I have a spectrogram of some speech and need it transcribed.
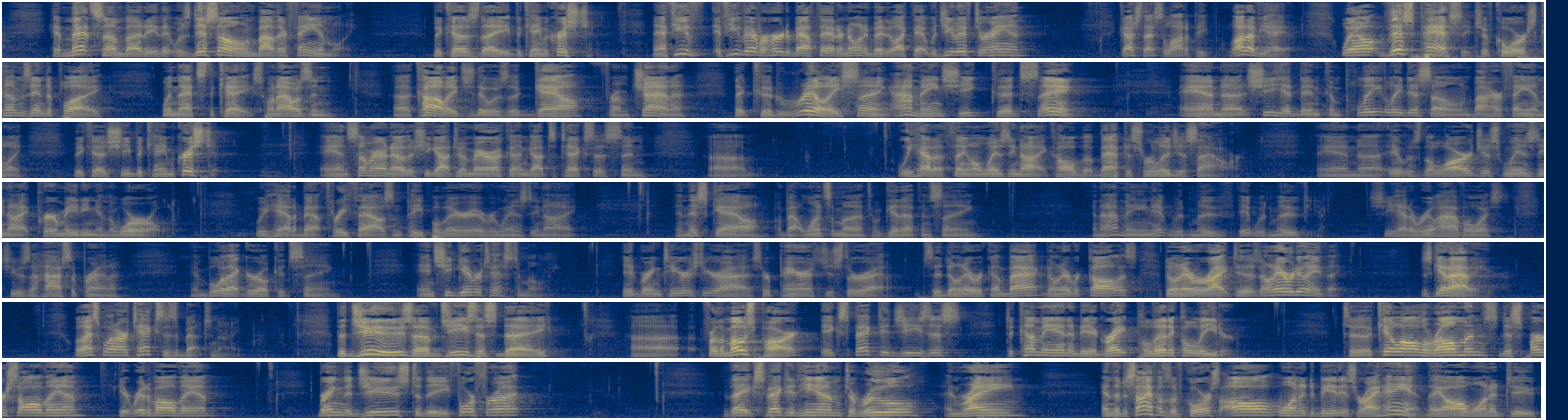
have met somebody that was disowned by their family because they became a Christian. Now, if you've, if you've ever heard about that or know anybody like that, would you lift your hand? Gosh, that's a lot of people. A lot of you have. Well, this passage, of course, comes into play when that's the case. When I was in uh, college, there was a gal from China that could really sing. I mean, she could sing. And uh, she had been completely disowned by her family because she became a Christian. And somehow or another, she got to America and got to Texas. And um, we had a thing on Wednesday night called the Baptist Religious Hour. And uh, it was the largest Wednesday night prayer meeting in the world. We had about 3,000 people there every Wednesday night. And this gal, about once a month, would get up and sing. And I mean, it would move, it would move you. She had a real high voice. She was a high soprano. And boy, that girl could sing. And she'd give her testimony. It'd bring tears to your eyes. Her parents just threw her out. Said, Don't ever come back. Don't ever call us. Don't ever write to us. Don't ever do anything. Just get out of here. Well, that's what our text is about tonight. The Jews of Jesus' day, uh, for the most part, expected Jesus to come in and be a great political leader, to kill all the Romans, disperse all them, get rid of all them, bring the Jews to the forefront. They expected him to rule and reign. And the disciples, of course, all wanted to be at his right hand. They all wanted to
